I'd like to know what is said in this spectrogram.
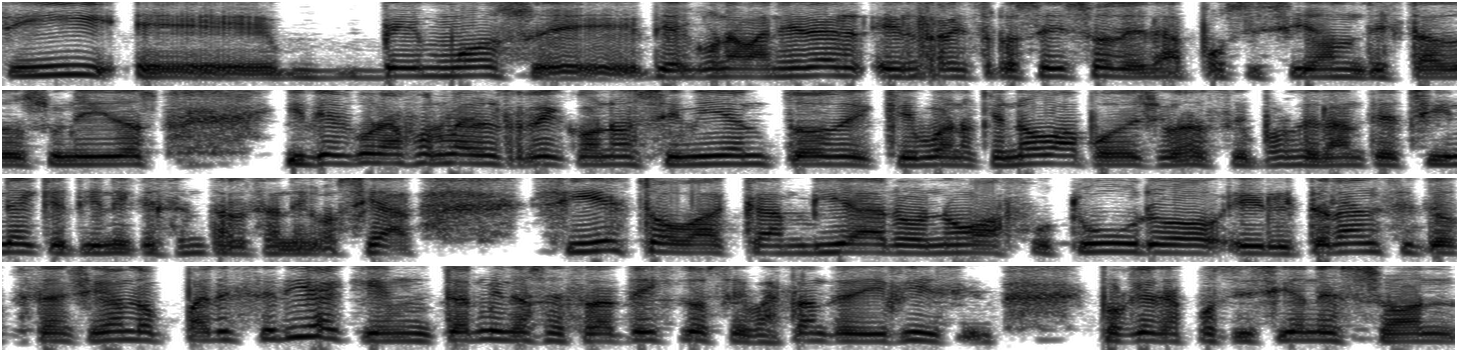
sí eh, vemos eh, de alguna manera el, retroceso de la posición de Estados Unidos y de alguna forma el reconocimiento de que bueno que no va a poder llevarse por delante a China y que tiene que sentarse a negociar. Si esto va a cambiar o no a futuro el tránsito que están llegando, parecería que en términos estratégicos es bastante difícil porque las posiciones son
